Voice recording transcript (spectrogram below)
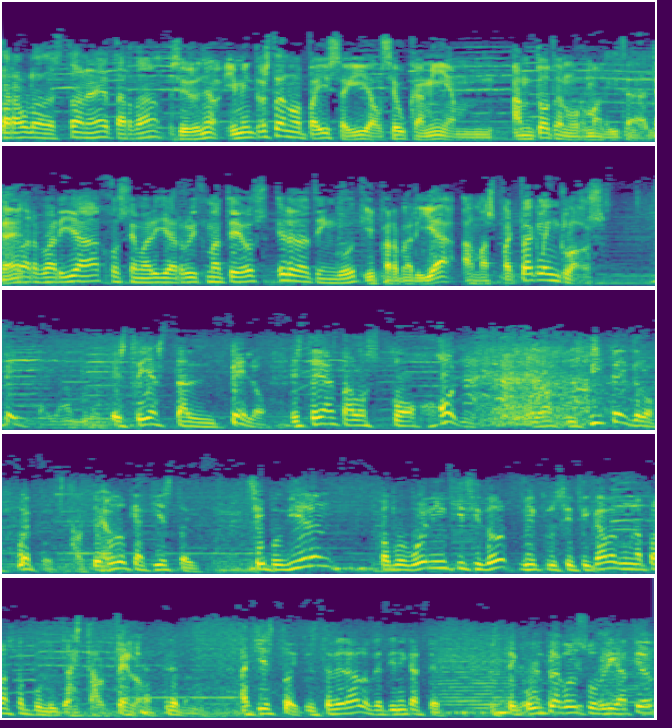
Paraula d'estona, eh, tardà. Sí, senyor. I mentrestant el país seguia el seu camí amb, amb tota normalitat, eh? Per variar, José María Ruiz Mateos era detingut. I per variar, amb espectacle inclòs. Venga ya, hombre. Estoy hasta el pelo, estoy hasta los cojones de la justicia y de los jueces. De modo que aquí estoy. Si pudieran, como buen inquisidor, me crucificaban en una plaza pública. Hasta el pelo. Aquí estoy. Usted verá lo que tiene que hacer. Usted cumpla con su obligación.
